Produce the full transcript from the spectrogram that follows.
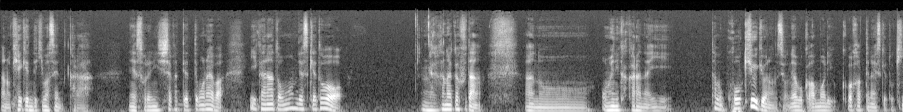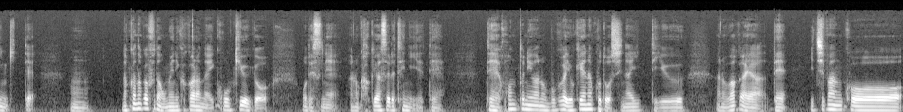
あの経験できませんからね、それに従ってやってもらえばいいかなと思うんですけどなかなか普段あのー、お目にかからない多分高級魚なんですよね。僕あんまり分かってないですけど近畿って、うん、なかなか普段お目にかからない高級魚をですねあの格安で手に入れてで本当にあの僕が余計なことをしないっていうあの我が家で一番こ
